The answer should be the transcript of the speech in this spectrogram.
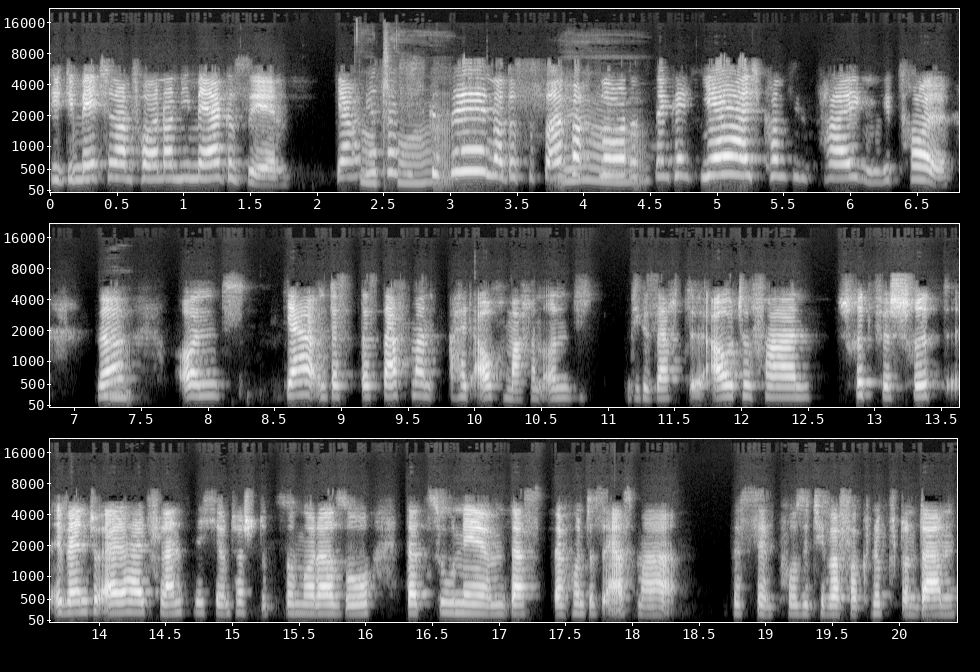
die, die Mädchen haben vorher noch nie mehr gesehen. Ja, und oh, jetzt hast du es gesehen und das ist einfach ja. so, dass ich denke, yeah, ich konnte es ihm zeigen, wie toll. Ne? Ja. Und ja, und das, das darf man halt auch machen. Und wie gesagt, Autofahren, Schritt für Schritt eventuell halt pflanzliche Unterstützung oder so dazu nehmen, dass der Hund es erstmal ein bisschen positiver verknüpft und dann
